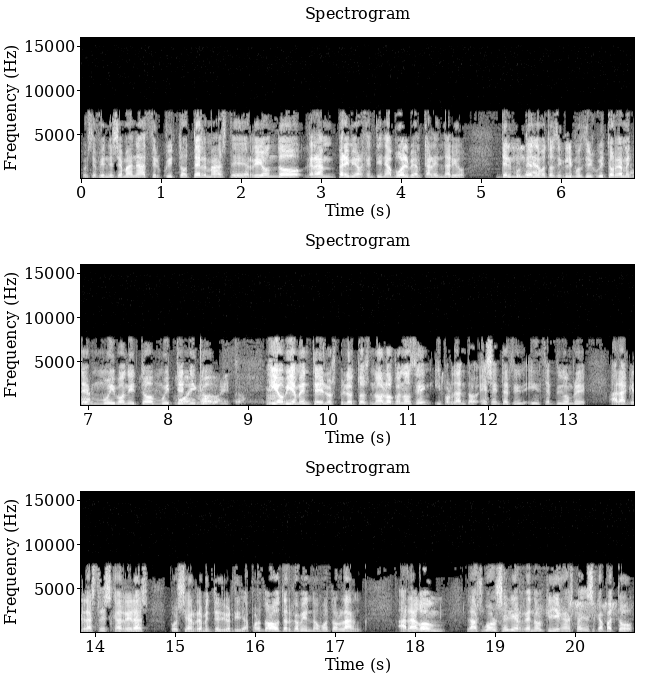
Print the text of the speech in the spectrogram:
Pues este fin de semana, circuito Termas de Riondo, Gran Premio Argentina vuelve al calendario del Mundial de Motociclismo. Un circuito realmente muy bonito, muy técnico. Y obviamente los pilotos no lo conocen y por tanto esa incertidumbre hará que las tres carreras pues sean realmente divertidas. Por otro lado, te recomiendo Motorland Aragón, las World Series Renault que llegan a España, ese campeonato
